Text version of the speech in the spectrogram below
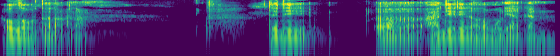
Allah taala. Jadi uh, hadirin Allah muliakan.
